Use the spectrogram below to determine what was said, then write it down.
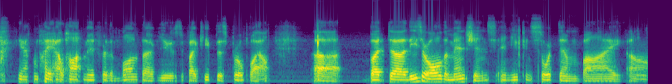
of my allotment for the month I've used if I keep this profile. Uh, but uh, these are all the mentions, and you can sort them by, um,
